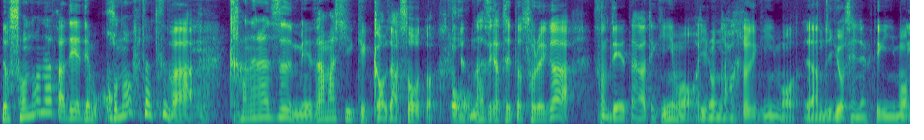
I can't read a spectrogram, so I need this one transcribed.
でもその中で、でもこの2つは必ず目覚ましい結果を出そうと。おなぜかというと、それがそのデータ的にも、いろんなファクト的にも、あの事業戦略的にも、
